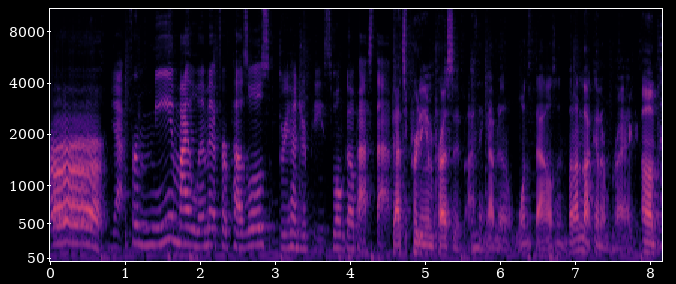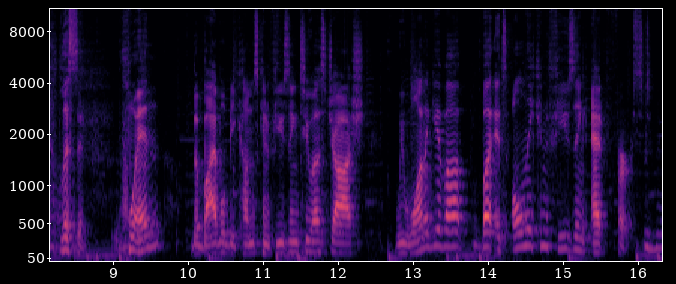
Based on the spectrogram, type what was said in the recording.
Yeah, for me, my limit for puzzles, 300 piece. Won't go past that. That's pretty impressive. I think I've done 1,000, but I'm not gonna brag. Um, listen, when the Bible becomes confusing to us, Josh, we want to give up, but it's only confusing at 1st mm-hmm.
